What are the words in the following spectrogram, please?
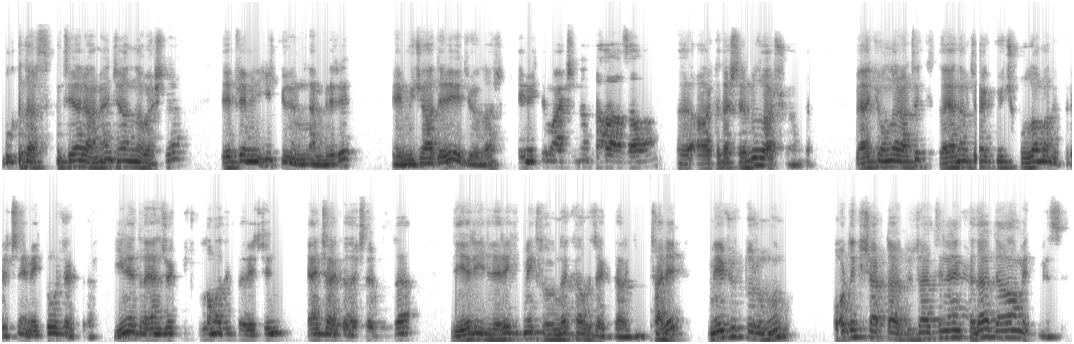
bu kadar sıkıntıya rağmen canla başla depremin ilk gününden beri e, mücadele ediyorlar. Emekli maaşından daha az alan e, arkadaşlarımız var şu anda. Belki onlar artık dayanacak güç bulamadıkları için emekli olacaklar. Yine dayanacak güç bulamadıkları için genç arkadaşlarımız da diğer illere gitmek zorunda kalacaklar. Talep mevcut durumun oradaki şartlar düzeltilene kadar devam etmesi.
